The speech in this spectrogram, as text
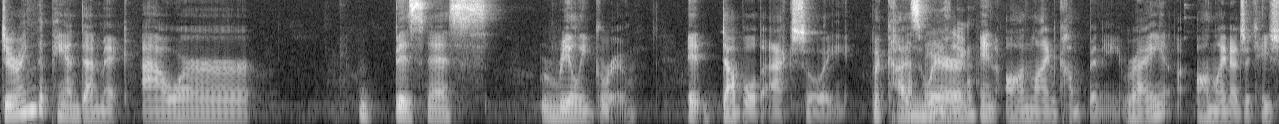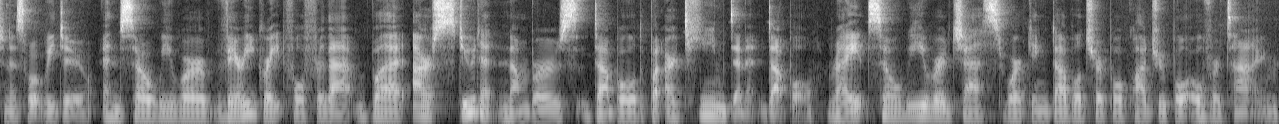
during the pandemic, our business really grew. It doubled actually because we're an online company, right? Online education is what we do. And so we were very grateful for that. But our student numbers doubled, but our team didn't double, right? So we were just working double, triple, quadruple overtime.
